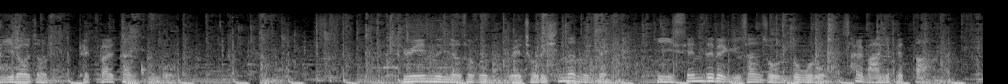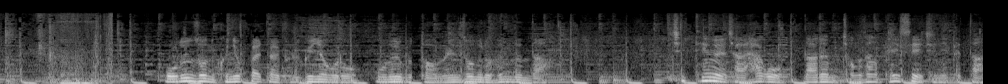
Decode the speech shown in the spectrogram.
미러전 백발탄 콤보. 뒤에 있는 녀석은 왜 저리 신났는데 이 샌드백 유산소 운동으로 살 많이 뺐다. 오른손 근육 발달 불균형으로 오늘부터 왼손으로 흔든다. 치팅을 잘 하고 나름 정상 페이스에 진입했다.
